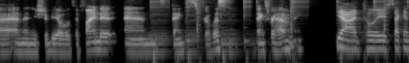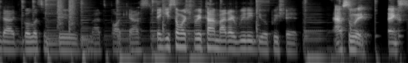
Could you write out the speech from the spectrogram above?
uh, and then you should be able to find it. And thanks for listening. Thanks for having me. Yeah, I totally second that. Go listen to Matt's podcast. Thank you so much for your time, Matt. I really do appreciate it. Absolutely. Thanks.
